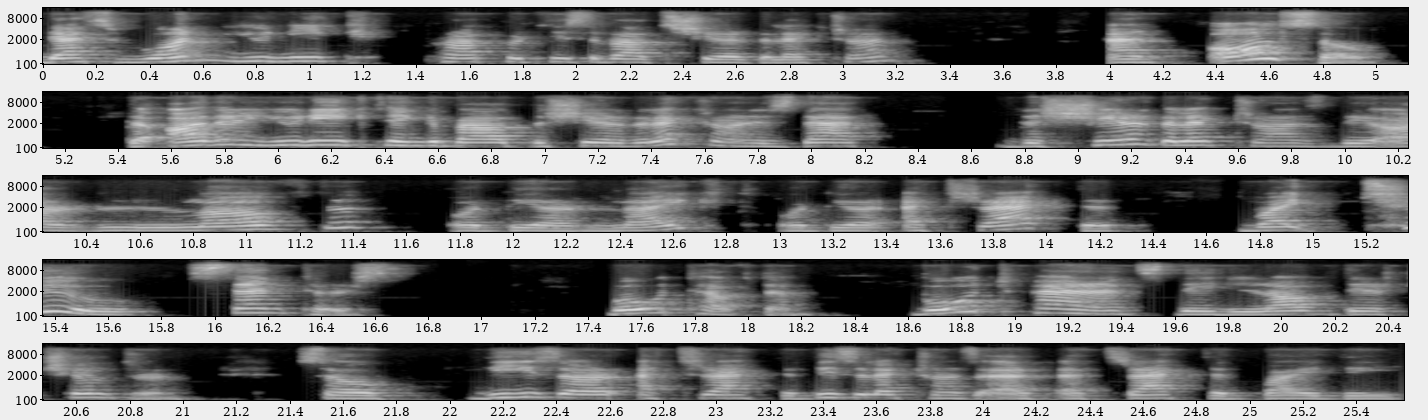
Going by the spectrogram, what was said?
That's one unique properties about shared electron. And also, the other unique thing about the shared electron is that the shared electrons, they are loved or they are liked or they are attracted by two centers, both of them. Both parents, they love their children. So these are attracted, these electrons are attracted by the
